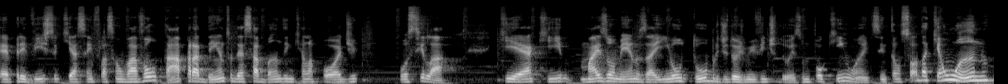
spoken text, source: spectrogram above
é previsto que essa inflação vá voltar para dentro dessa banda em que ela pode oscilar, que é aqui mais ou menos aí em outubro de 2022, um pouquinho antes. Então, só daqui a um ano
